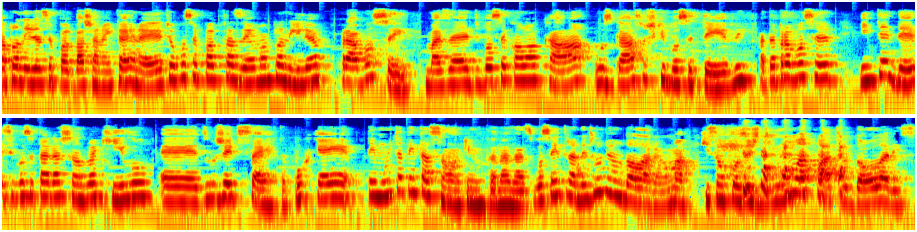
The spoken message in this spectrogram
Essa planilha você pode baixar na internet ou você pode fazer uma planilha para você. Mas é de você colocar os gastos que você teve, até para você entender se você está gastando aquilo é, do jeito certo. Porque tem muita tentação aqui no Canadá. Se você entrar dentro de um dolarama, que são coisas de 1 a 4 dólares,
